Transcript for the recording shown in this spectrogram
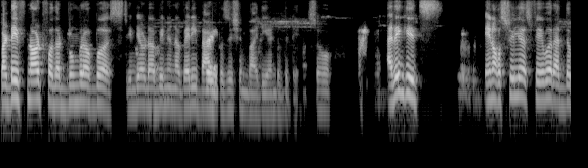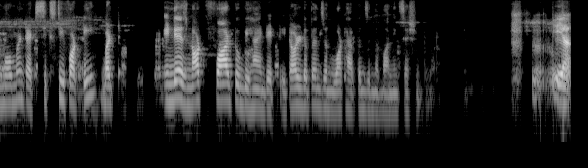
But if not for that Bumrah burst, India would have been in a very bad position by the end of the day. So I think it's in Australia's favor at the moment at 60 40, but India is not far too behind it. It all depends on what happens in the morning session tomorrow. Yeah,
